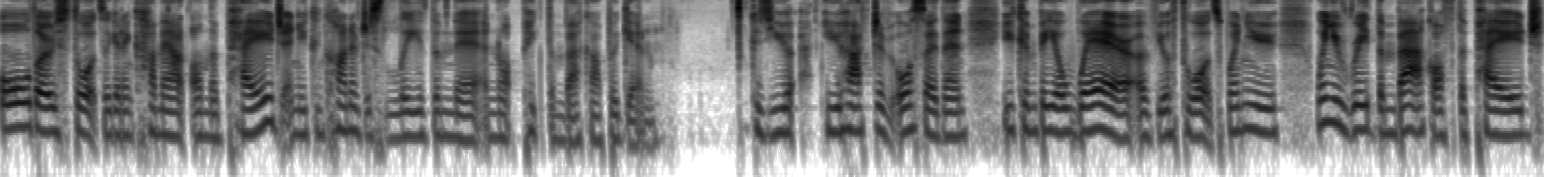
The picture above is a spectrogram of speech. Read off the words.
all those thoughts are going to come out on the page and you can kind of just leave them there and not pick them back up again because you you have to also then you can be aware of your thoughts when you when you read them back off the page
